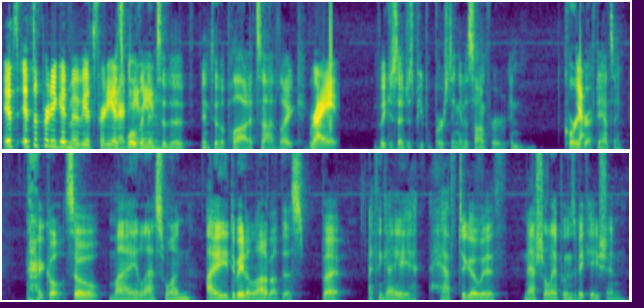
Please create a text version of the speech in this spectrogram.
it's it's a pretty good movie. It's, pretty entertaining. It's woven into the into the plot. It's not like right. like you said, just people bursting into song for in choreographed dancing. All right, cool. So my last one, I debate a lot about this, but I think I have to go with National Lampoon's Vacation,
